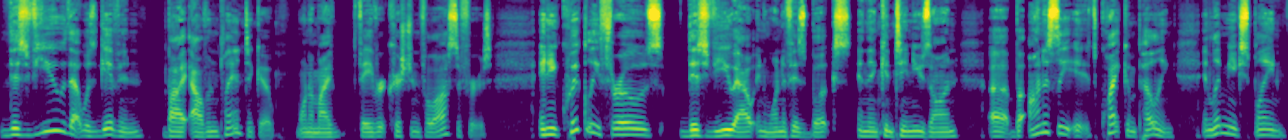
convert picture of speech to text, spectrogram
this view that was given by Alvin Plantinga, one of my favorite Christian philosophers. And he quickly throws this view out in one of his books and then continues on. Uh, but honestly, it's quite compelling. And let me explain.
